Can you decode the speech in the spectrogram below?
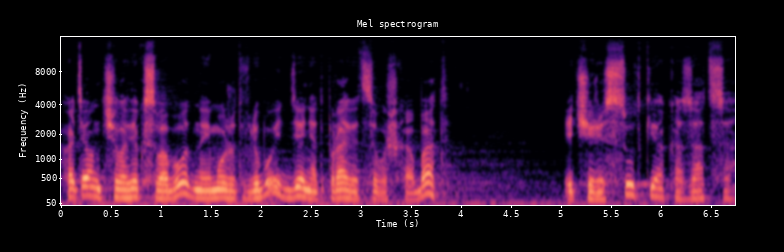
хотя он человек свободный и может в любой день отправиться в Ашхабад и через сутки оказаться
